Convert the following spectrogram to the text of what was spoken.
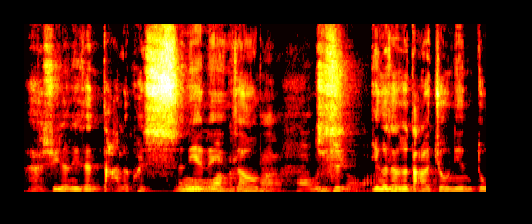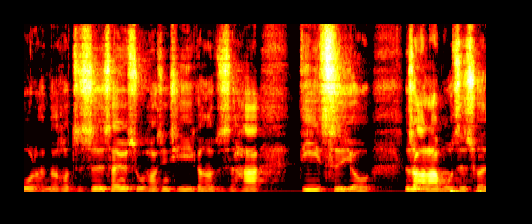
啊，叙利亚内战打了快十年了，你知道吗？啊、其实严格上说打了九年多了，然后只是三月十五号星期一刚好就是他。第一次有，那时候阿拉伯之春，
